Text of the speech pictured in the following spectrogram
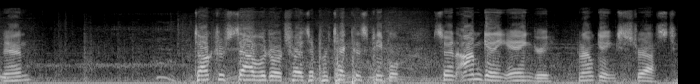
Man. Dr. Salvador tries to protect his people, so then I'm getting angry, and I'm getting stressed.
